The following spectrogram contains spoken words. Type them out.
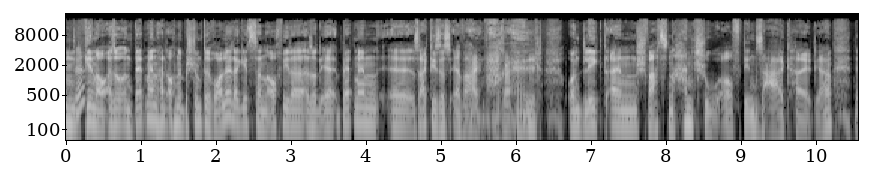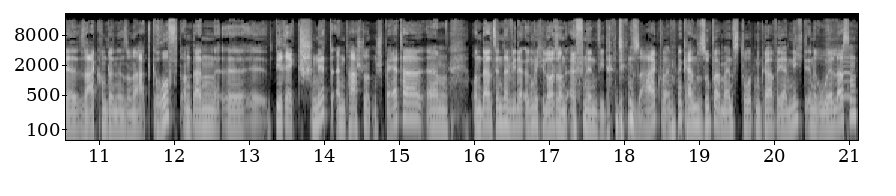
Mhm, Ja? Genau, also und Batman hat auch eine bestimmte Rolle, da geht's dann auch wieder, also der Batman äh, sagt dieses, er war ein wahrer Held und legt einen schwarzen Handschuh auf den Sarg halt, ja. Der Sarg kommt dann in so eine Art Gruft und dann äh, direkt Schnitt ein paar Stunden später ähm, und da sind dann wieder irgendwelche Leute und öffnen wieder den Sarg, weil man kann Supermans toten Körper ja nicht in Ruhe lassen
